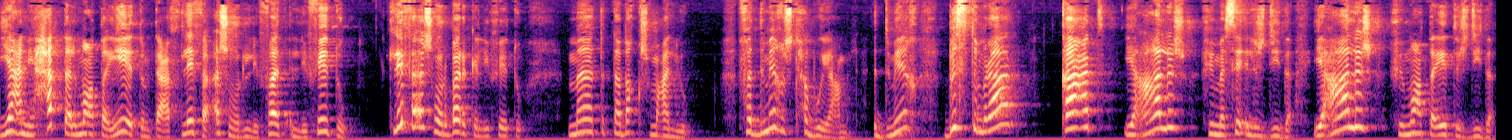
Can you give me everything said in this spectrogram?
يعني حتى المعطيات نتاع ثلاثة أشهر اللي فات اللي فاتوا ثلاثة أشهر برك اللي فاتوا ما تتطابقش مع اليوم. فالدماغ إيش تحبوا يعمل؟ الدماغ باستمرار قاعد يعالج في مسائل جديدة يعالج في معطيات جديدة.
